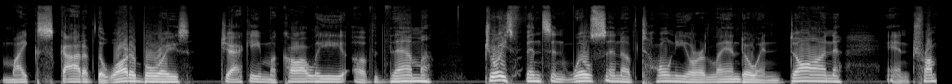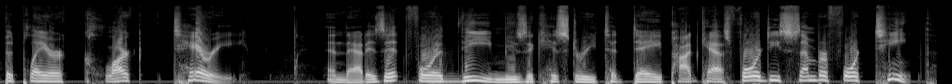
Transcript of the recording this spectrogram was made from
Mike Scott of the Waterboys, Jackie McAuley of Them, Joyce Vincent Wilson of Tony Orlando and Dawn, and trumpet player Clark Terry. And that is it for the Music History Today podcast for December 14th.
